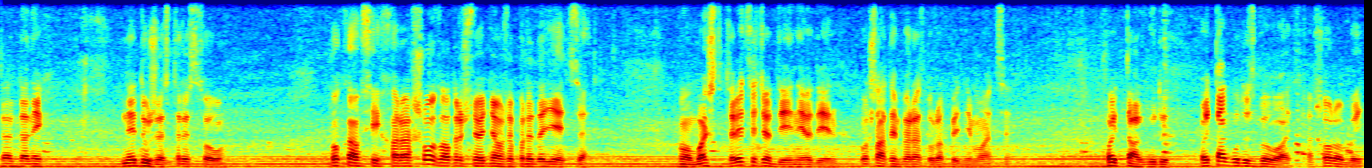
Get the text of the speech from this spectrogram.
Це для них не дуже стресово. Поки всі хорошо, завтрашнього дня вже передається. О, бачите, 31,1. Пішла температура підніматися. Хоч так буду, хоч так буду збивати. А що робити?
